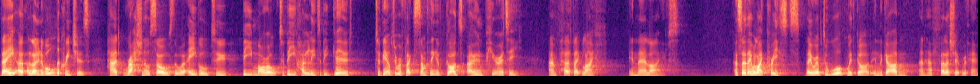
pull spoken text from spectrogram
They, alone of all the creatures, had rational souls that were able to be moral, to be holy, to be good, to be able to reflect something of God's own purity and perfect life in their lives. And so they were like priests. They were able to walk with God in the garden and have fellowship with Him.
